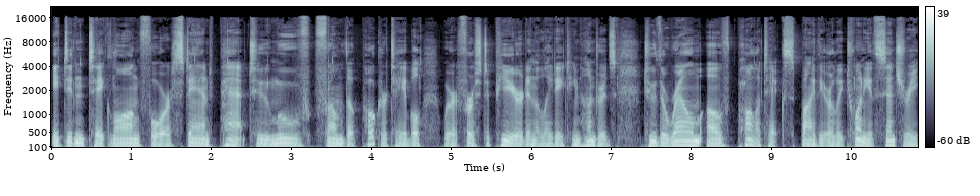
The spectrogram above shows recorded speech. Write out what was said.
It didn't take long for Stand Pat to move from the poker table, where it first appeared in the late 1800s, to the realm of politics by the early 20th century,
